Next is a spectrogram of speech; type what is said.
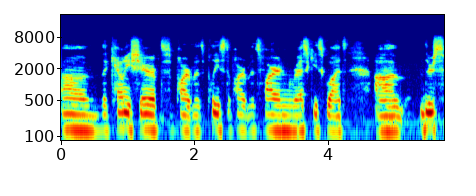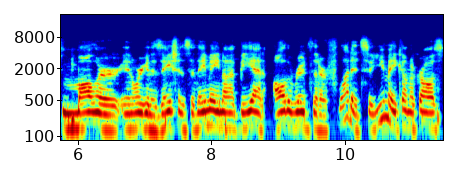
um, the county sheriff's departments, police departments, fire and rescue squads, um, they're smaller in organization, so they may not be at all the roads that are flooded. So you may come across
